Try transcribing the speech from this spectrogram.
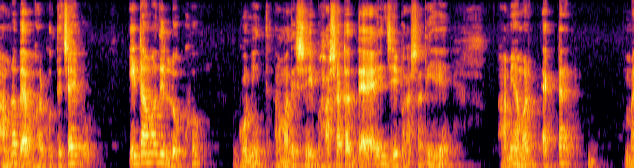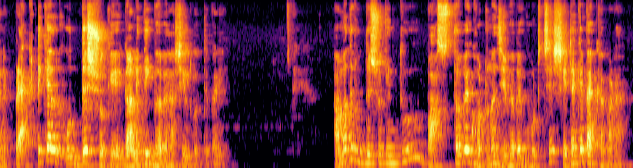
আমরা ব্যবহার করতে চাইব। এটা আমাদের লক্ষ্য। গণিত আমাদের সেই ভাষাটা দেয় যে ভাষা দিয়ে আমি আমার একটা মানে প্র্যাকটিক্যাল উদ্দেশ্যকে গাণিতিকভাবে হাসিল করতে পারি। আমাদের উদ্দেশ্য কিন্তু বাস্তবে ঘটনা যেভাবে ঘটছে সেটাকে ব্যাখ্যা করা।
